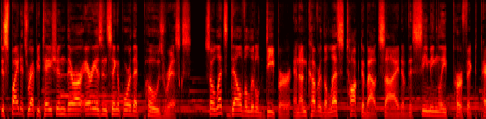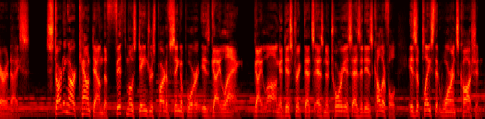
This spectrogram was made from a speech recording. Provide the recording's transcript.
Despite its reputation, there are areas in Singapore that pose risks. So let's delve a little deeper and uncover the less talked about side of this seemingly perfect paradise. Starting our countdown, the fifth most dangerous part of Singapore is Geylang. Geylang, a district that's as notorious as it is colorful, is a place that warrants caution.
